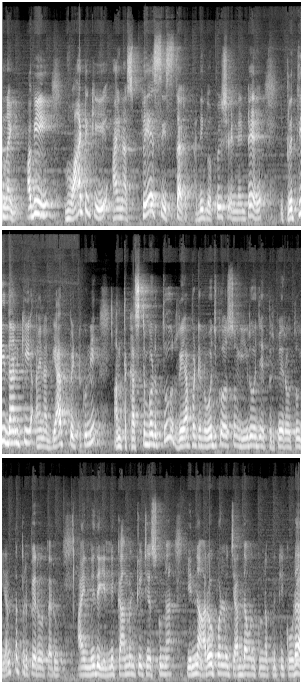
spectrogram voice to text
ఉన్నాయి. అవి వాటికి ఆయన స్పేస్ ఇస్తారు. అది గొప్ప విషయం ఏంటంటే ప్రతి దానికి ఆయన గ్యాప్ పెట్టుకుని అంత కష్టపడుతూ రేపటి రోజు కోసం ఈ రోజే ప్రిపేర్ అవుతూ ఎంత ప్రిపేర్ అవుతారు? ఆయన మీద ఎన్ని కామెంట్లు చేసుకున్నా ఎన్ని ఆరోపణలు చేద్దాం అనుకున్నప్పటికీ కూడా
